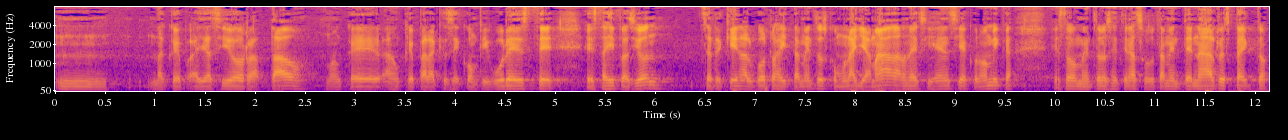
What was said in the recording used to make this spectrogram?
mmm, que haya sido raptado, aunque, aunque para que se configure este, esta situación se requieren algunos otros aditamentos como una llamada, una exigencia económica. En este momento no se tiene absolutamente nada al respecto,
